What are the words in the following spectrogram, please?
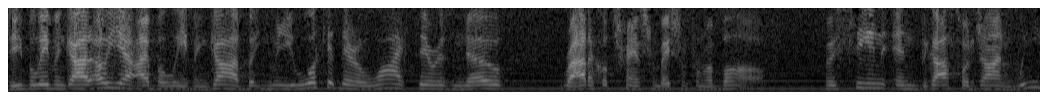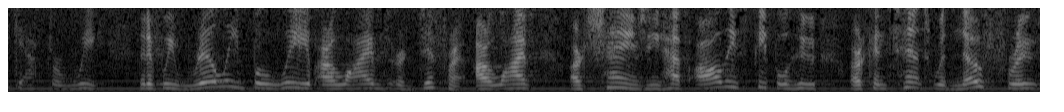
Do you believe in God? Oh, yeah, I believe in God. But when you look at their life, there is no radical transformation from above. We've seen in the Gospel of John week after week that if we really believe our lives are different, our lives are changed, and you have all these people who are content with no fruit,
